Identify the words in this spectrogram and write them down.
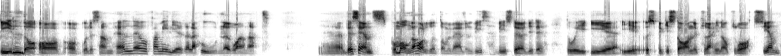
bild av, av både samhälle och familjerelationer och annat. Eh, det sänds på många håll runt om i världen. Vi, vi stödjer det då i, i, i Uzbekistan, Ukraina och Kroatien.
